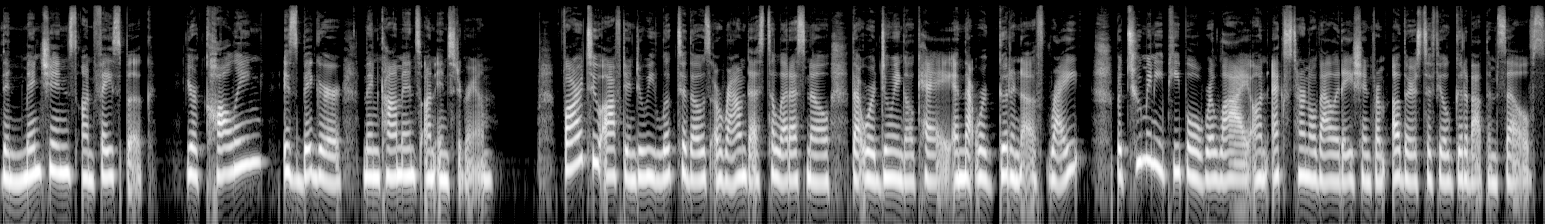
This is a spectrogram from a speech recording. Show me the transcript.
than mentions on Facebook. Your calling is bigger than comments on Instagram. Far too often do we look to those around us to let us know that we're doing okay and that we're good enough, right? But too many people rely on external validation from others to feel good about themselves.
